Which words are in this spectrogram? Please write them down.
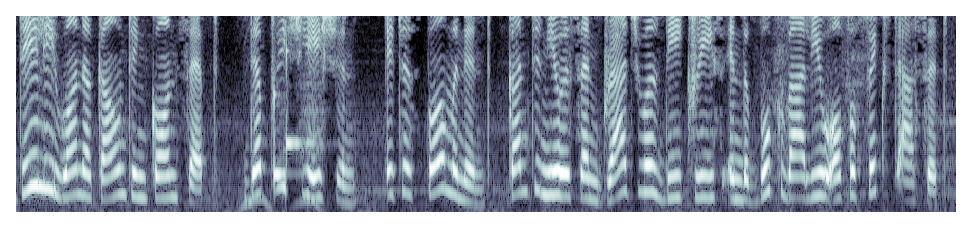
Daily 1 accounting concept. Depreciation. It is permanent, continuous and gradual decrease in the book value of a fixed asset.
